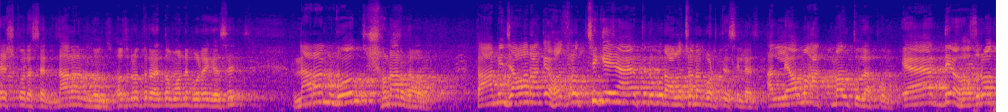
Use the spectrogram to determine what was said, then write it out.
শেষ করেছেন, নারায়ণগঞ্জ। হজরতের হয়তো মনে পড়ে গেছে। নারায়ণগঞ্জ, সোনারগাঁও। তা আমি যাওয়ার আগে হজরত থেকে এই আয়াতের উপর আলোচনা করতেছিলেন। আল্লাহ আকমাল তুলাকুম এ আয়াত দিয়ে হজরত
